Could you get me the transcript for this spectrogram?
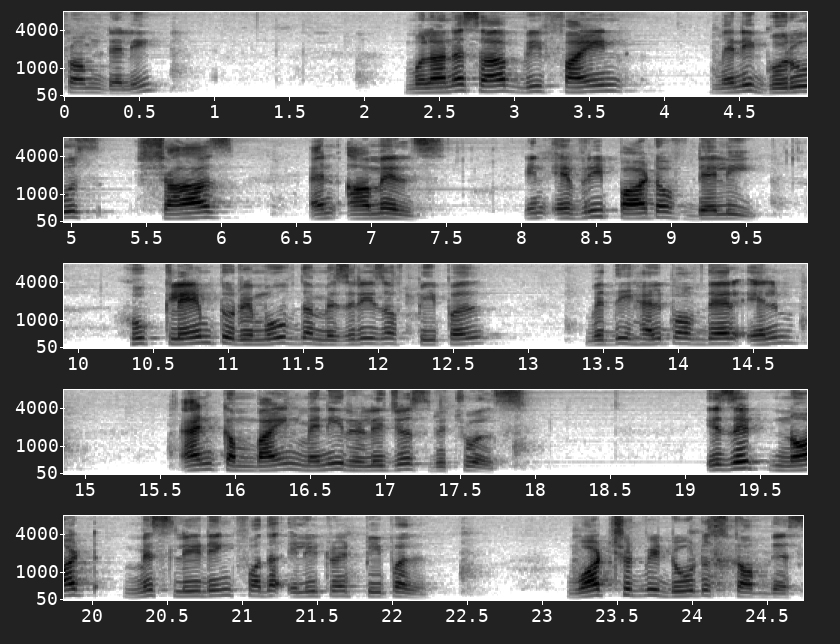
from Delhi Maulana sahib we find many gurus shah and amils in every part of Delhi who claim to remove the miseries of people with the help of their ilm and combine many religious rituals is it not misleading for the illiterate people what should be do to stop this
